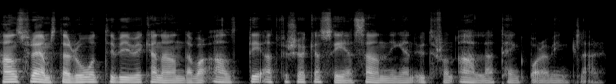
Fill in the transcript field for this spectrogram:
Hans främsta råd till Vivekananda var alltid att försöka se sanningen utifrån alla tänkbara vinklar.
